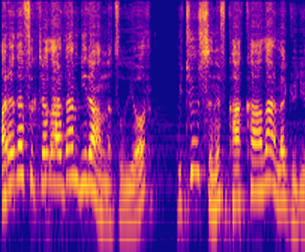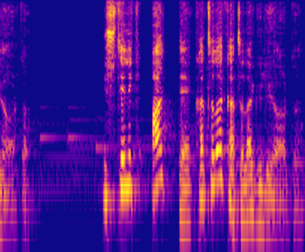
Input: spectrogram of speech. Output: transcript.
Arada fıkralardan biri anlatılıyor, bütün sınıf kahkahalarla gülüyordu. Üstelik Alp de katıla katıla gülüyordu.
